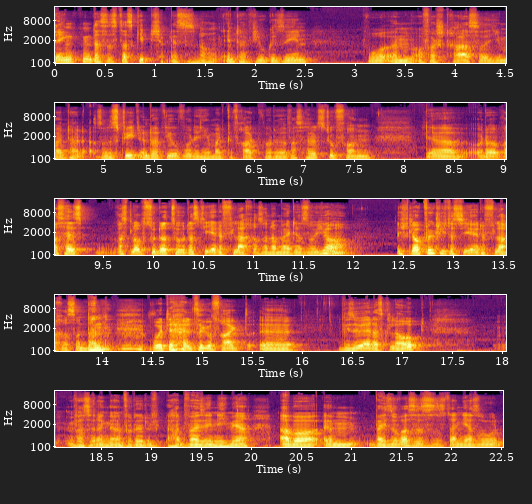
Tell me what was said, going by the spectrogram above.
denken, dass es das gibt. Ich habe letztens noch ein Interview gesehen, wo ähm, auf der Straße jemand halt, so ein Street-Interview, wo jemand gefragt wurde, was hältst du von der, oder was heißt, was glaubst du dazu, dass die Erde flach ist? Und dann meinte er so, ja, ich glaube wirklich, dass die Erde flach ist. Und dann wurde er halt so gefragt, äh, wieso er das glaubt. Was er dann geantwortet hat, weiß ich nicht mehr. Aber ähm, bei sowas ist es dann ja so,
